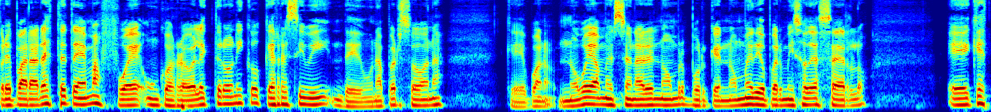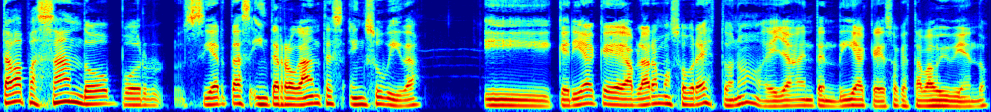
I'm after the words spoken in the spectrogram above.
preparar este tema fue un correo electrónico que recibí de una persona que, bueno, no voy a mencionar el nombre porque no me dio permiso de hacerlo, eh, que estaba pasando por ciertas interrogantes en su vida y quería que habláramos sobre esto, ¿no? Ella entendía que eso que estaba viviendo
